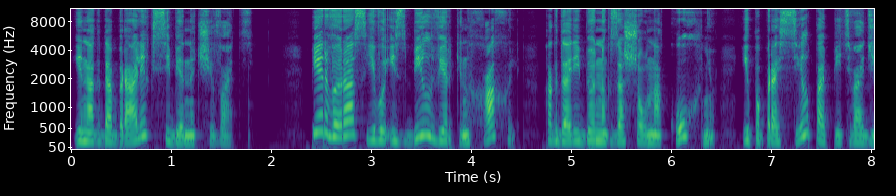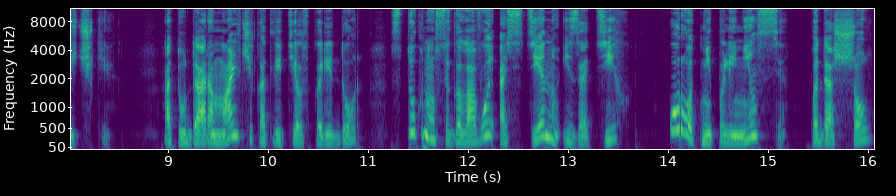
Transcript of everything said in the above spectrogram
иногда брали к себе ночевать. Первый раз его избил Веркин хахаль, когда ребенок зашел на кухню и попросил попить водички. От удара мальчик отлетел в коридор, стукнулся головой о стену и затих. Урод не поленился, подошел,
